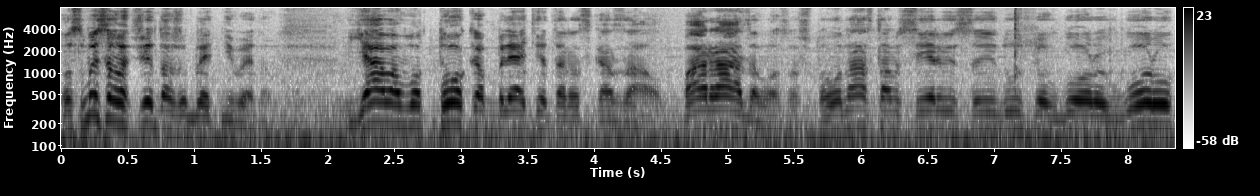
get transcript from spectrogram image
Но смысл вообще даже, блядь, не в этом. Я вам вот только, блядь, это рассказал. Порадовался, что у нас там сервисы идут все в гору, в гору.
